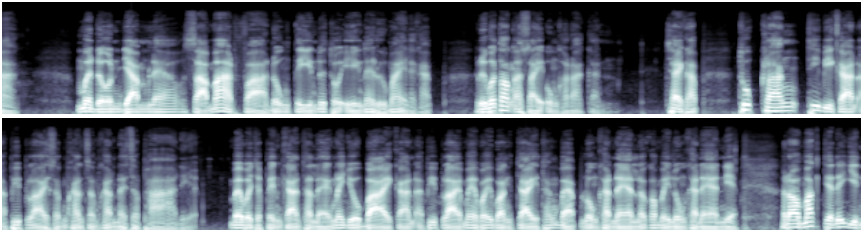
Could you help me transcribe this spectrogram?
มาก เมื่อโดนย้ำแล้วสามารถฝ่าดงตีนด้วยตัวเองได้หรือไม่ล่ะครับ หรือว่าต้องอาศัยองครักษ์กัน ใช่ครับ ทุกครั้งที่มีการอภิปรายสำคัญสำคัญในสภาเนี่ยไม่ว่าจะเป็นการถแถลงนโยบายการอภิปรายไม่ไว้วางใจทั้งแบบลงคะแนนแล้วก็ไม่ลงคะแนนเนี่ยเรามักจะได้ยิน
